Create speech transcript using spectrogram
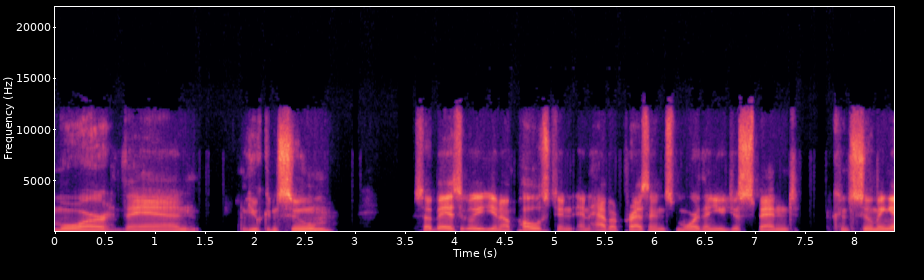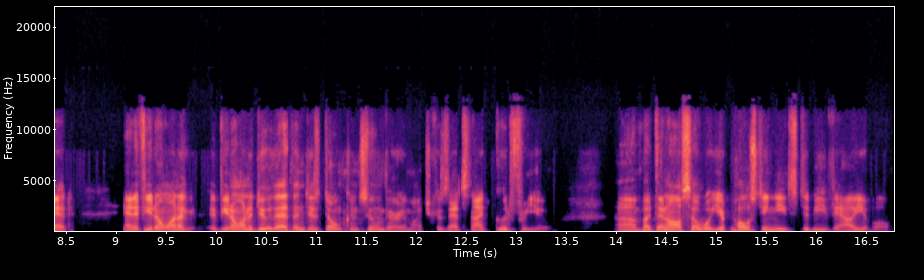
more than you consume. So basically you know post and, and have a presence more than you just spend consuming it. And if you don't want to if you don't want to do that then just don't consume very much because that's not good for you. Um, but then also what you're posting needs to be valuable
